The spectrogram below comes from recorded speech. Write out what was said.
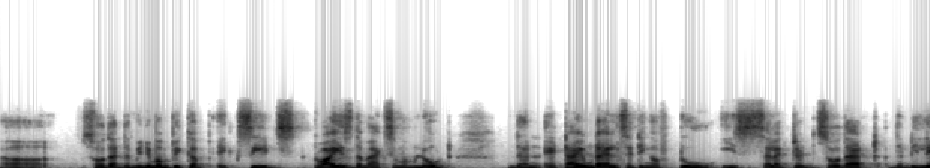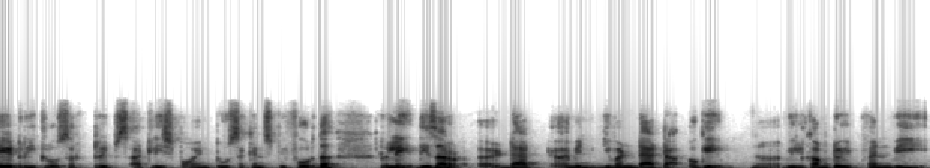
Uh, so that the minimum pickup exceeds twice the maximum load then a time dial setting of 2 is selected so that the delayed recloser trips at least 0.2 seconds before the relay. These are uh, dat I mean given data. Okay, uh, we'll come to it when we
